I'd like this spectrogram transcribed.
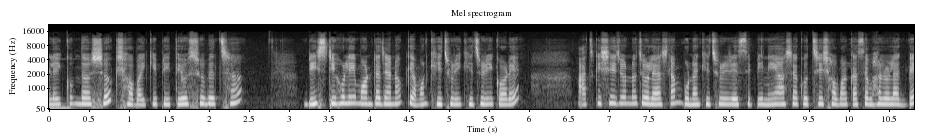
আলাইকুম দর্শক, সবাইকে প্রীতি ও শুভেচ্ছা। বৃষ্টি হলেই মনটা যেন কেমন খিচুড়ি খিচুড়ি করে। আজকে সেই জন্য চলে আসলাম বুনা খিচুড়ি রেসিপি নিয়ে। আশা করছি সবার কাছে ভালো লাগবে।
